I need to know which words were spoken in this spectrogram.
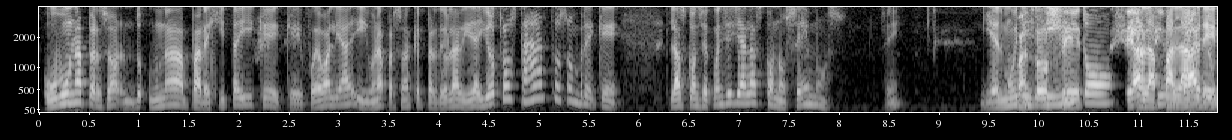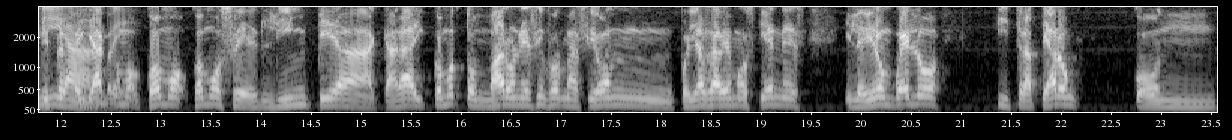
hubo una persona, una parejita ahí que, que fue baleada y una persona que perdió la vida y otros tantos, hombre, que las consecuencias ya las conocemos, ¿sí? Y es muy distinto a la palabrería. cómo, se limpia, caray, cómo tomaron esa información, pues ya sabemos quiénes, y le dieron vuelo y trapearon con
